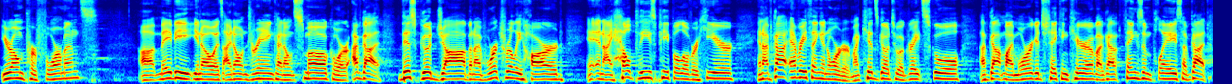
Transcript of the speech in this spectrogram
your own performance, uh, maybe, you know, it's I don't drink, I don't smoke, or I've got this good job and I've worked really hard and I help these people over here and I've got everything in order. My kids go to a great school. I've got my mortgage taken care of. I've got things in place. I've got,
